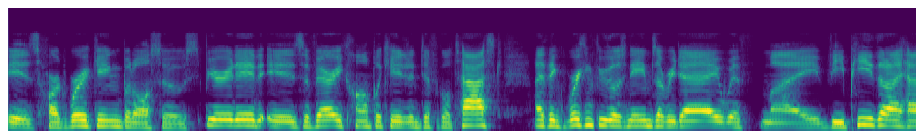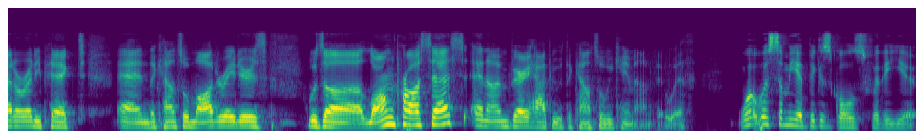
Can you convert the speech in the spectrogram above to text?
is hardworking but also spirited is a very complicated and difficult task. I think working through those names every day with my VP that I had already picked and the council moderators was a long process, and I'm very happy with the council we came out of it with. What were some of your biggest goals for the year?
